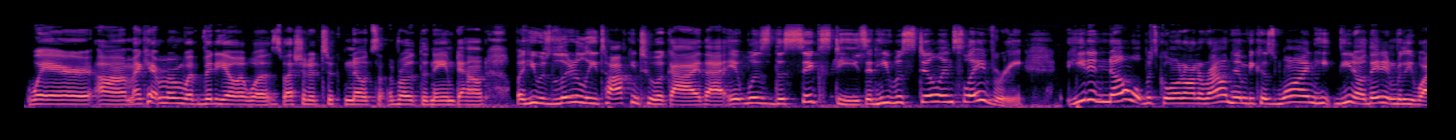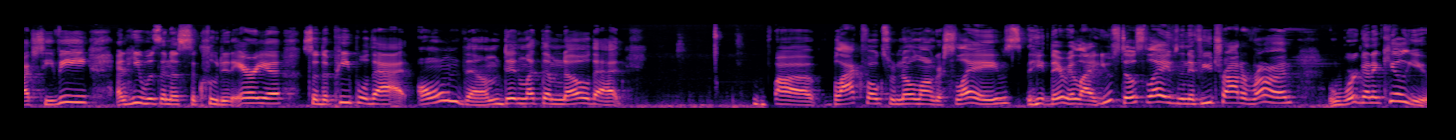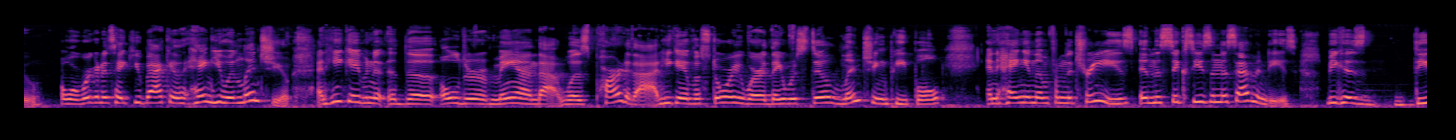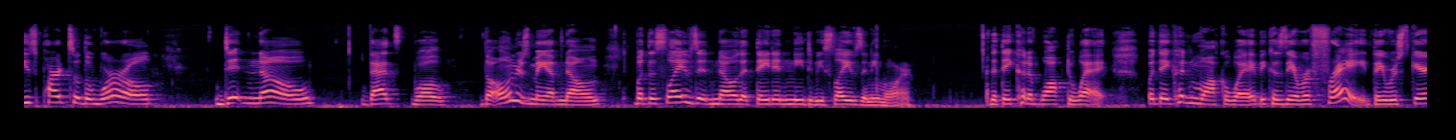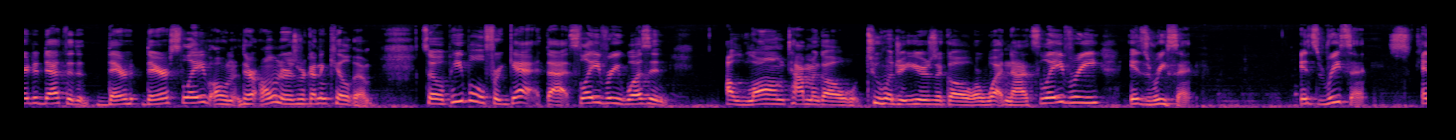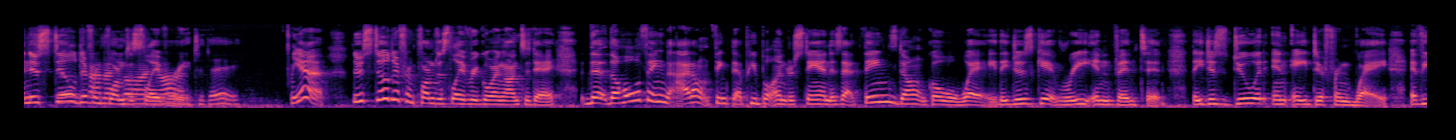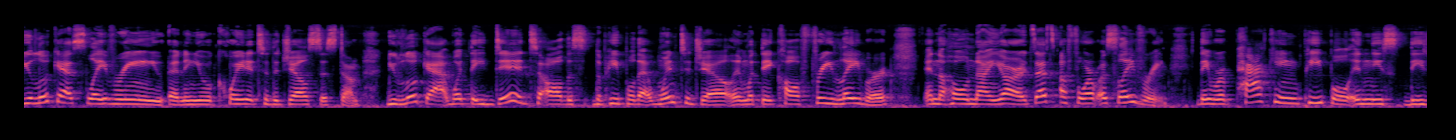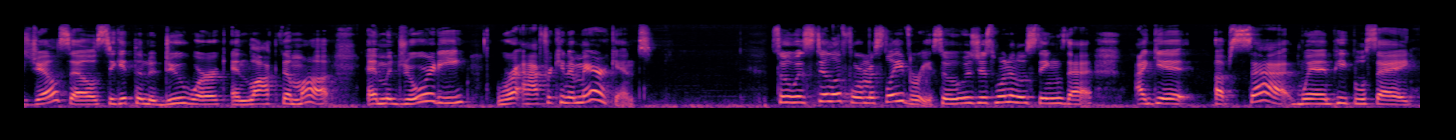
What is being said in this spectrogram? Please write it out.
where um, I can't remember what video it was, but I should have took notes, wrote the name down. But he was literally talking to a guy that it was the '60s and he was still in slavery. He didn't know what was going on around him because one, he you know they didn't really watch TV and he was in a secluded area, so the people that owned them didn't let them know that uh, black folks were no longer slaves. He, they were like, "You still slaves, and if you try to run, we're gonna kill you, or we're gonna take you back and hang you and lynch you." And he gave an, the older man that was part of that. He gave a story where they were still lynching people and hanging them from the trees in the '60s and the '70s because these parts of the world didn't know that. Well, the owners may have known, but the slaves didn't know that they didn't need to be slaves anymore that they could have walked away but they couldn't walk away because they were afraid. They were scared to death that their their slave owner their owners were going to kill them. So people forget that slavery wasn't a long time ago 200 years ago or whatnot. Slavery is recent. It's recent. And there's still, different forms of slavery. today. Yeah, there's still different forms of slavery going on today. The the whole thing that I don't think that people understand is that things don't go away. They just get reinvented. They just do it in a different way. If you look at slavery and you, and you equate it to the jail system, you look at what they did to all the the people that went to jail and what they call free labor and the whole nine yards. That's a form of slavery. They were packing people in these these jail cells to get them to do work and lock them up, and majority were African Americans. So it was still a form of slavery. So it was just one of those things that I get upset when people say,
